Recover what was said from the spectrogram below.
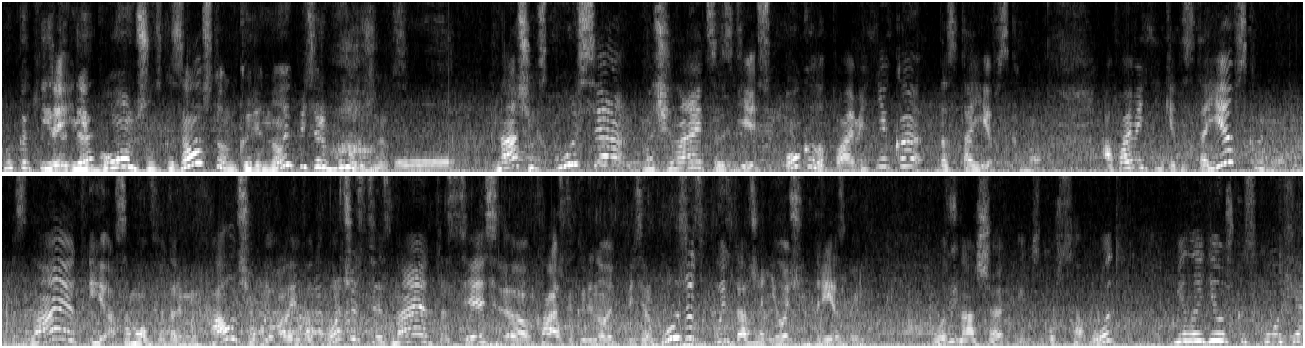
ну, Да какие-то, не да? бомж, он сказал, что он коренной петербуржец. Наша экскурсия начинается здесь, около памятника Достоевскому. О памятнике Достоевскому знают и о самом Федоре Михайловиче, о его творчестве знает здесь э, каждый коренной петербуржец, пусть даже не очень трезвый. Вот наша экскурсовод, милая девушка с кофе.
